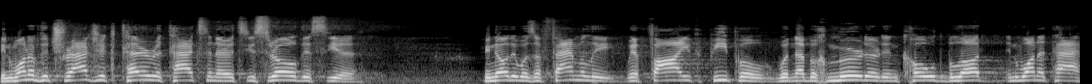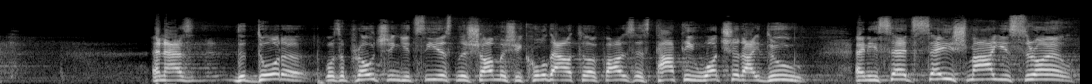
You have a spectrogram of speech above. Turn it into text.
In one of the tragic terror attacks in Eretz Yisrael this year, you know, there was a family where five people were Nebuch murdered in cold blood in one attack. And as the daughter was approaching Yitzias Neshama, she called out to her father, says, Tati, what should I do? And he said, say Shema Yisrael.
